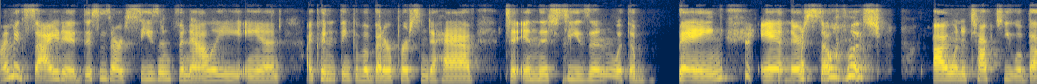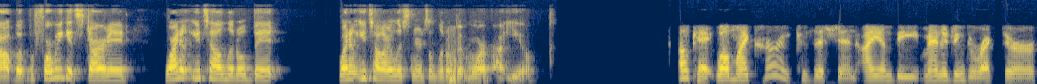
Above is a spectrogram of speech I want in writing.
I'm excited. This is our season finale, and I couldn't think of a better person to have to end this season with a bang. And there's so much I want to talk to you about. But before we get started, why don't you tell a little bit? Why don't you tell our listeners a little bit more about you? Okay. Well, my current position, I am the managing director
